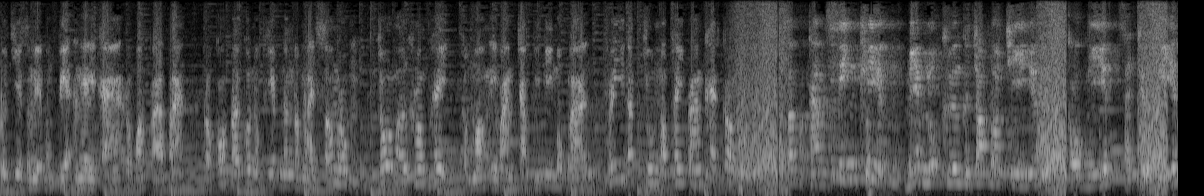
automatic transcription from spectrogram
ដូចជាសម្លៀកបំពាក់នាឡិការបស់ប្រើប្រាស់ប្រកបដោយគុណភាពនិងតម្លៃសមរម្យចូលមើលក្នុង page កំងអីវ៉ាន់ចាប់ពីទីមុខឡើង free ដឹកជូន25ខេត្តក្រុងសិប្បកម្មស៊ីងខៀងមានលក់គ្រឿងកញ្ចប់ដូចជាកោងៀតសាច់ជ្រូកងៀត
